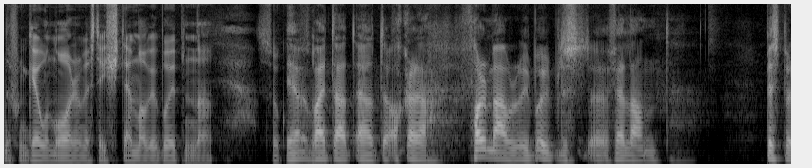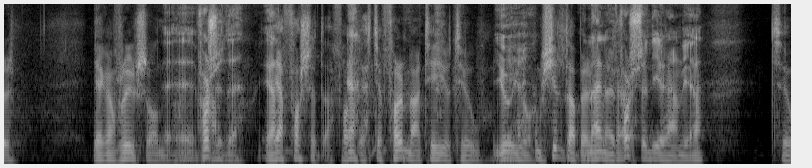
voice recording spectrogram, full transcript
det från gå norr om det inte stämmer vi bibeln. Så, jag vet att att akkurat formar i bibelfällan Bisper. Jeg kan flyge sånn. Eh, fortsette. Ja, ja fortsette. For, ja. Jeg former til jo. Jo, jo. Om skilta bare. Nei, nei, fortsette han, ja. Så,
